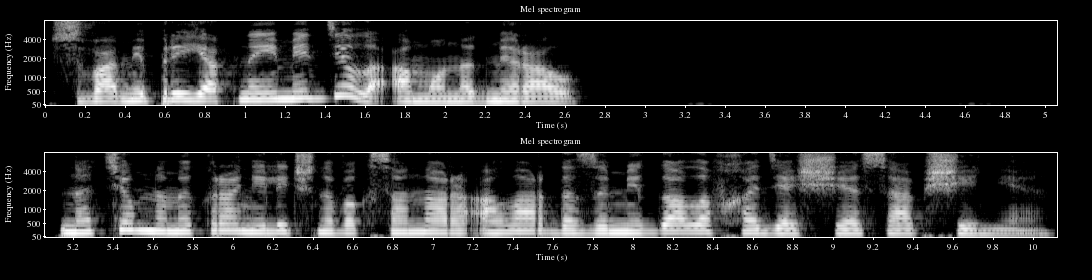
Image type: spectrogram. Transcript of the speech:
«С вами приятно иметь дело, Амон-адмирал!» На темном экране личного ксонара Аларда замигало входящее сообщение.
